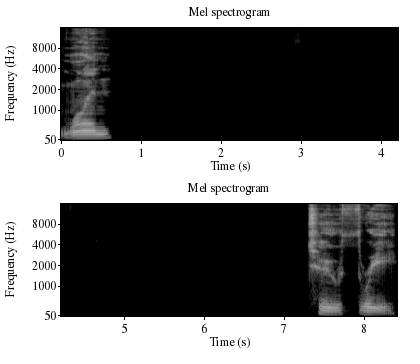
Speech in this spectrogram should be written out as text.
one, two, three,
